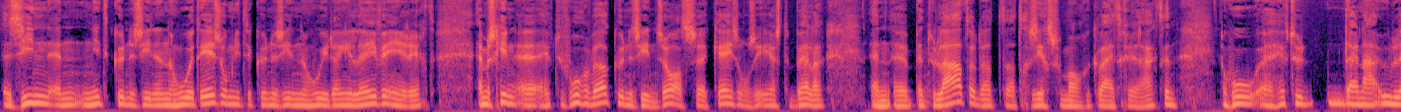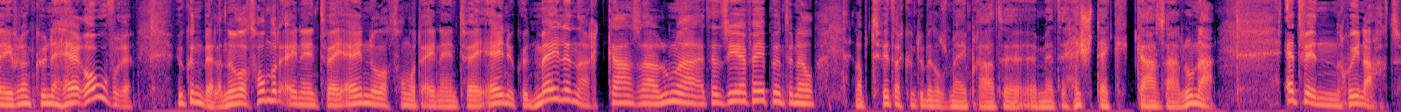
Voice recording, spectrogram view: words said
Zien en niet kunnen zien en hoe het is om niet te kunnen zien... en hoe je dan je leven inricht. En misschien uh, heeft u vroeger wel kunnen zien, zoals uh, Kees, onze eerste beller. En bent u later dat, dat gezichtsvermogen kwijtgeraakt. En hoe heeft u daarna uw leven dan kunnen heroveren? U kunt bellen 0800-1121, 0800-1121. U kunt mailen naar casaluna.ncrv.nl. En op Twitter kunt u met ons meepraten met de hashtag Casaluna. Edwin, goeienacht.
